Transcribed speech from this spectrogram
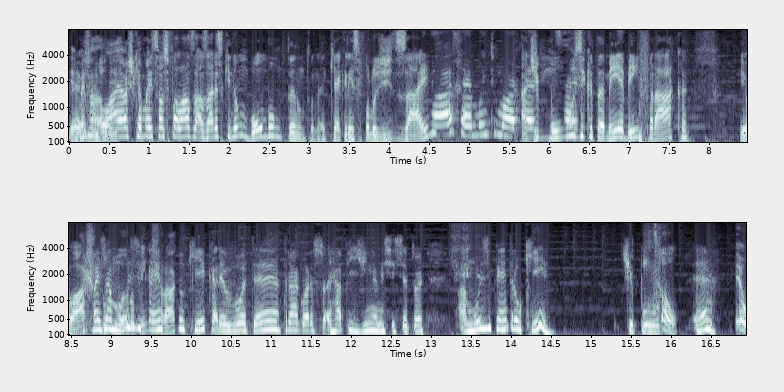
É, É, mas lá isso- eu acho que é mais fácil falar as, as áreas que não bombam tanto, né? Que é que nem você falou de design. Nossa, é muito morta. A de música também é bem fraca. Eu acho Mas a ano música bem entra fraca. no quê, cara? Eu vou até entrar agora só, rapidinho nesse setor. A música entra o quê? Tipo, Então, é? meu,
